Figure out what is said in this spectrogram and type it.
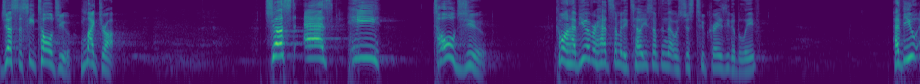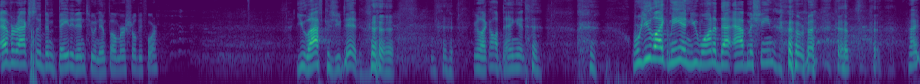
just as he told you. Mic drop. Just as he told you. Come on, have you ever had somebody tell you something that was just too crazy to believe? Have you ever actually been baited into an infomercial before? You laugh because you did. You're like, oh, dang it. Were you like me and you wanted that ab machine? right?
